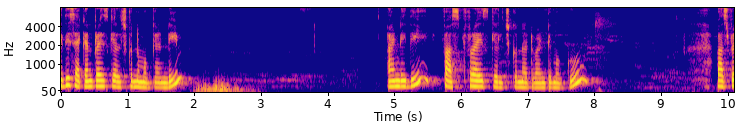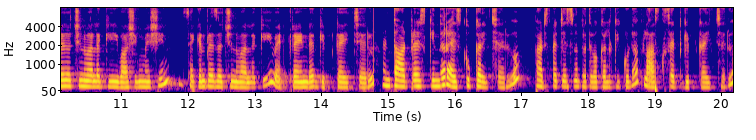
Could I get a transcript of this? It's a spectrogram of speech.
ఇది సెకండ్ ప్రైజ్ గెలుచుకున్న ముగ్గండి. అండ్ ఇది ఫస్ట్ ప్రైజ్ గెలుచుకున్నటువంటి ముగ్గు. ఫస్ట్ ప్రైజ్ వచ్చిన వాళ్ళకి వాషింగ్ మెషిన్ సెకండ్ ప్రైజ్ వచ్చిన వాళ్ళకి వెట్ గ్రైండర్ గిఫ్ట్గా ఇచ్చారు. అండ్ థర్డ్ ప్రైజ్ కింద రైస్ కుక్కర్ ఇచ్చారు. పార్టిసిపేట్ చేసిన ప్రతి ఒక్కరికి కూడా ఫ్లాస్క్ సెట్ గిఫ్ట్గా ఇచ్చారు.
